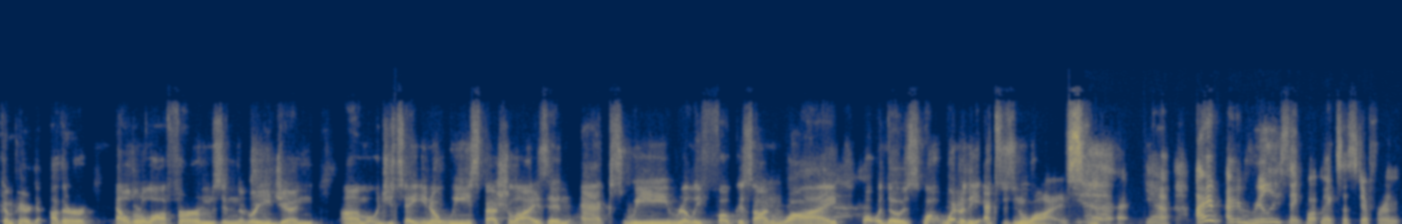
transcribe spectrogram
compared to other elder law firms in the region, um, what would you say? You know, we specialize in X. We really focus on Y. What would those? What What are the X's and Y's? Yeah, yeah. I I really think what makes us different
